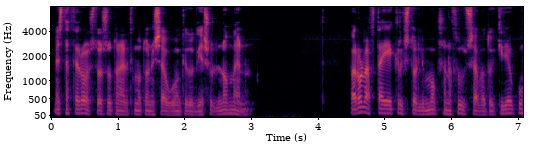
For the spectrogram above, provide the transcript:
με σταθερό ωστόσο τον αριθμό των εισαγωγών και των διασωληνωμένων. Παρ' όλα αυτά, η έκρηξη των λοιμώξεων αυτού του Σαββατοκύριακου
